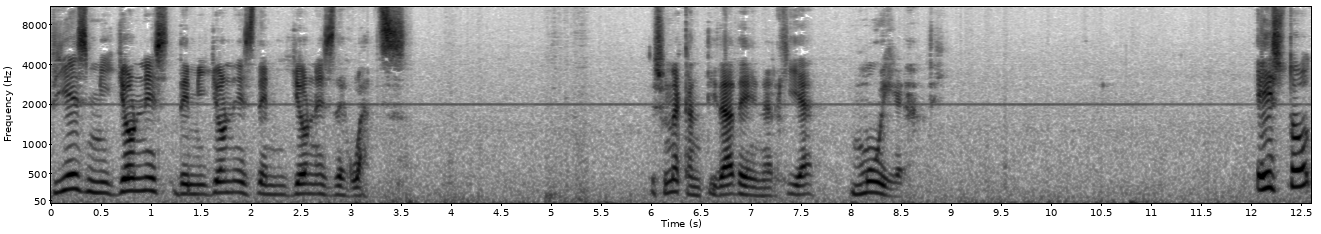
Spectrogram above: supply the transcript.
10 millones de millones de millones de watts. Es una cantidad de energía muy grande. Esto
